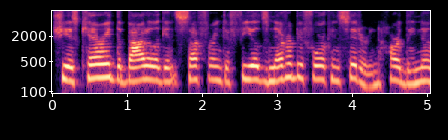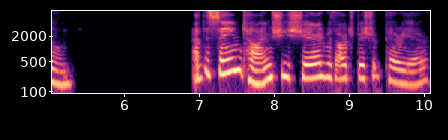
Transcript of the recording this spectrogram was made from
she has carried the battle against suffering to fields never before considered and hardly known. At the same time, she shared with Archbishop Périer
